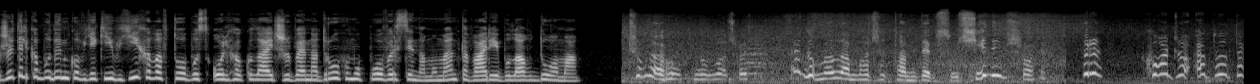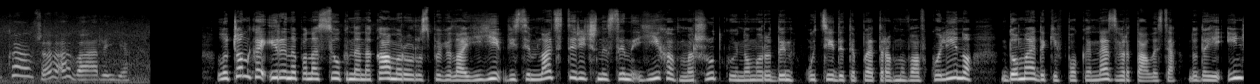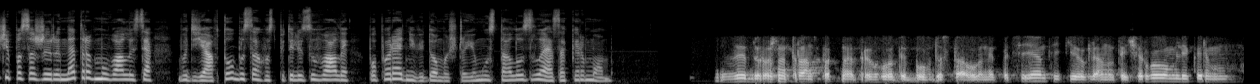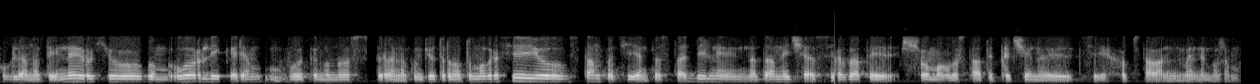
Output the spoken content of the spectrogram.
Жителька будинку, в який в'їхав автобус, Ольга Кулайт живе на другому поверсі. На момент аварії була вдома. Чула, гукнуло щось. Я думала, може, там, де в сусідів що. Приходжу, а тут така вже аварія. Лучанка Ірина Панасюк не на камеру розповіла, її 18-річний син їхав маршруткою номер один. У цій ДТП травмував коліно. До медиків поки не зверталися. Додає, інші пасажири не травмувалися. Водія автобуса госпіталізували. Попередньо відомо, що йому стало зле за кермом. З дорожньо-транспортної пригоди був доставлений пацієнт, який оглянутий черговим лікарем, оглянутий нейрохірургом, лор-лікарем, виконано спіральну комп'ютерну томографію. Стан пацієнта стабільний на даний час. Казати, що могло стати причиною цих обставин, ми не можемо.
